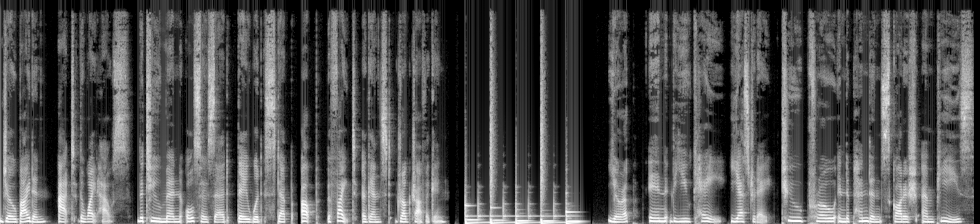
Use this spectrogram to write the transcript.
Joe Biden at the White House. The two men also said they would step up the fight against drug trafficking. Europe. In the UK, yesterday, two pro independent Scottish MPs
